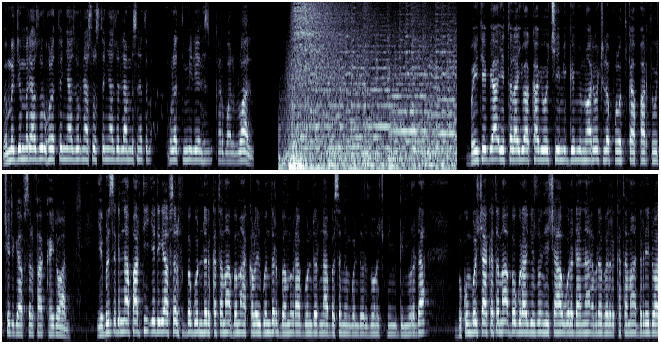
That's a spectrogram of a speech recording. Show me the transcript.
በመጀመሪያ ዙር፣ ሁለተኛ ዙርና ሶስተኛ ዙር ለ5.2 ሚሊዮን ህዝብ ቀርቧል ብለዋል። በኢትዮጵያ የተለያዩ አካባቢዎች የሚገኙ ነዋሪዎች ለፖለቲካ ፓርቲዎች የድጋፍ ሰልፍ አካሂደዋል። የብልጽግና ፓርቲ የድጋፍ ሰልፍ በጎንደር ከተማ፣ በማዕከላዊ ጎንደር፣ በምዕራብ ጎንደርና በሰሜን ጎንደር ዞኖች በሚገኙ ወረዳ፣ በኮምቦልቻ ከተማ፣ በጉራጌ ዞን የሻሃ ወረዳና እብነበረድ ከተማ፣ ድሬዳዋ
